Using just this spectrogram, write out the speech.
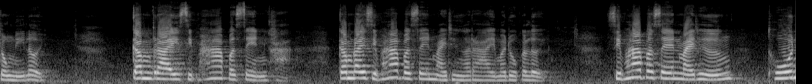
ตรงนี้เลยกำไร 15%ค่ะกำไร 15%หมายถึงอะไรมาดูกันเลย 15%หมายถึงทุน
